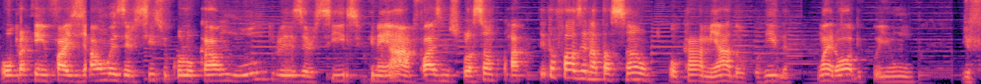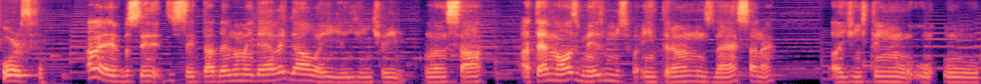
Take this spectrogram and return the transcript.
ou para quem faz já um exercício, colocar um outro exercício, que nem, ah, faz musculação, tá, tenta fazer natação, ou caminhada, ou corrida, um aeróbico e um de força. Ah, é, você, você tá dando uma ideia legal aí, a gente aí lançar, até nós mesmos entramos nessa, né? A gente tem o, o,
